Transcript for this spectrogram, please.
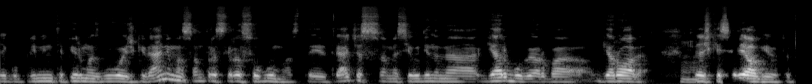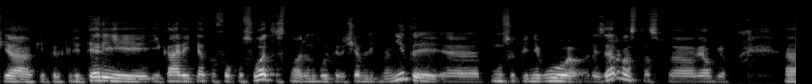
jeigu priminti, pirmas buvo išgyvenimas, antras yra saugumas. Tai trečias mes jau vadiname gerbuvį arba gerovę. Mhm. Reiškia, vėlgi tokie kaip ir kriterijai, į ką reikėtų fokusuotis, norint būti ir čia lygmenį, tai e, mūsų pinigų rezervas, tas e, vėlgi e,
